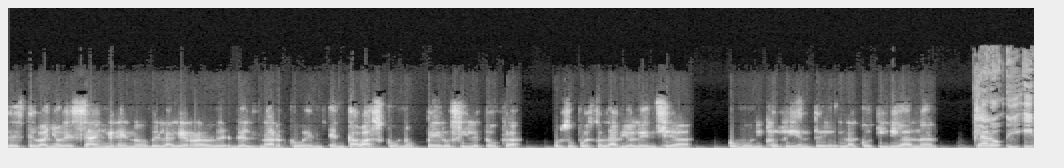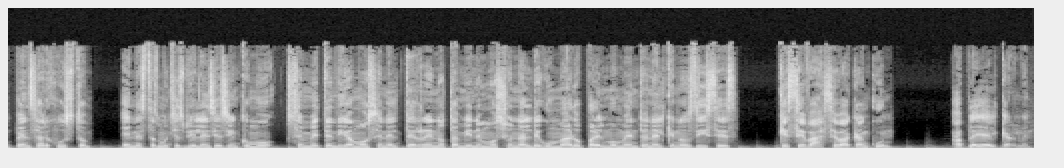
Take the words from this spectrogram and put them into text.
este baño de sangre, ¿no? De la guerra del narco en, en Tabasco, ¿no? Pero sí le toca, por supuesto, la violencia común y corriente, la cotidiana. Claro, y, y pensar justo en estas muchas violencias y en cómo se meten, digamos, en el terreno también emocional de Gumaro para el momento en el que nos dices que se va, se va a Cancún, a Playa del Carmen.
